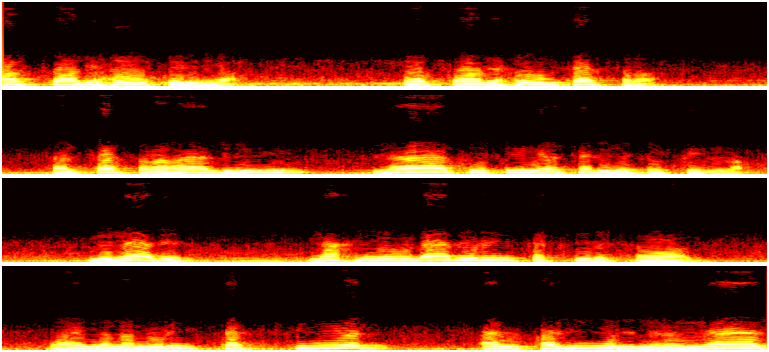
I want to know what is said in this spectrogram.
الصالحون قلة والصالحون كثرة. فالكثرة هذه لا تطيع كلمة القلة. لذلك نحن لا نريد تكثير الثواب وإنما نريد تكثير القليل من الناس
